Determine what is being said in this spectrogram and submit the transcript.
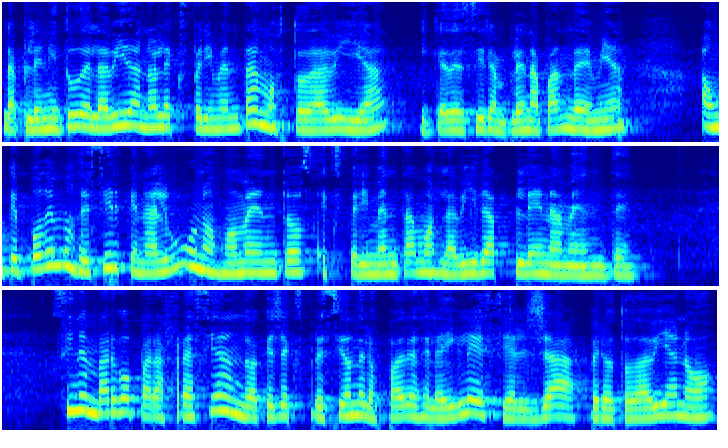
La plenitud de la vida no la experimentamos todavía, y qué decir en plena pandemia, aunque podemos decir que en algunos momentos experimentamos la vida plenamente. Sin embargo, parafraseando aquella expresión de los padres de la Iglesia, el ya, pero todavía no,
